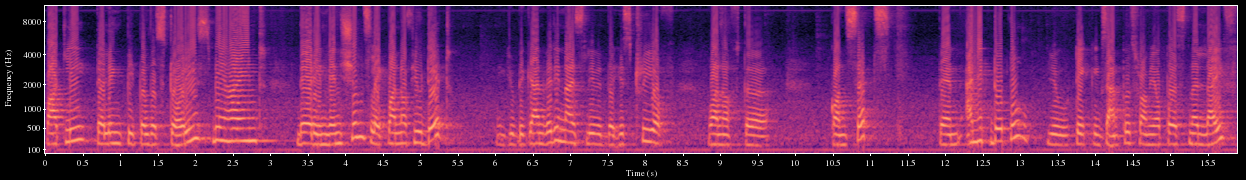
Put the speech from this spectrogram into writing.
partly telling people the stories behind their inventions like one of you did. You began very nicely with the history of one of the concepts then anecdotal, you take examples from your personal life,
